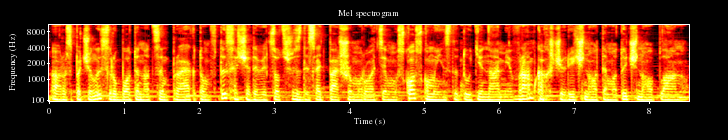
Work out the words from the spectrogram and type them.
Розпочались роботи над цим проектом в 1961 році в Московському інституті НАМІ в рамках щорічного тематичного плану,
